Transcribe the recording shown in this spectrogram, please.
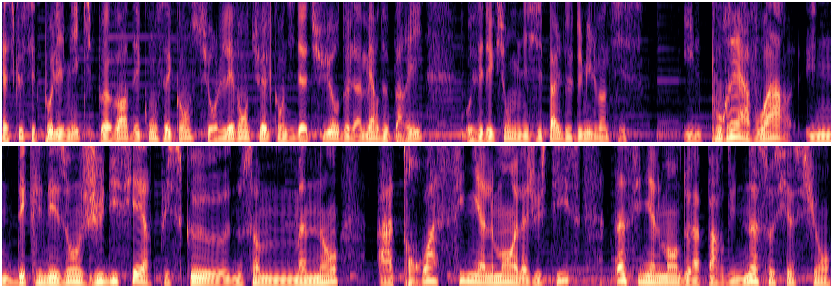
Est-ce que cette polémique peut avoir des conséquences sur l'éventuelle candidature de la maire de Paris aux élections municipales de 2026 il pourrait avoir une déclinaison judiciaire puisque nous sommes maintenant à trois signalements à la justice, un signalement de la part d'une association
